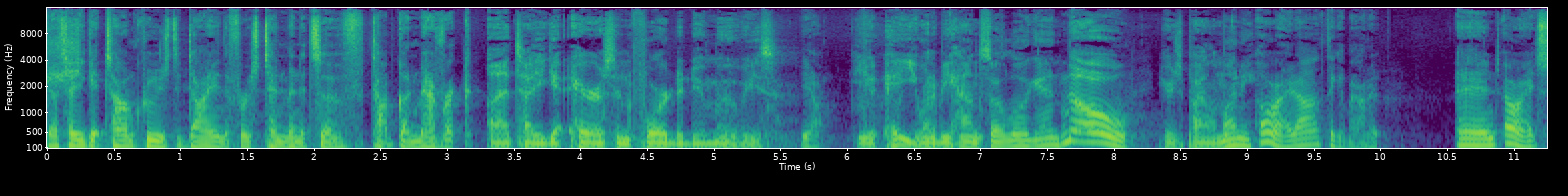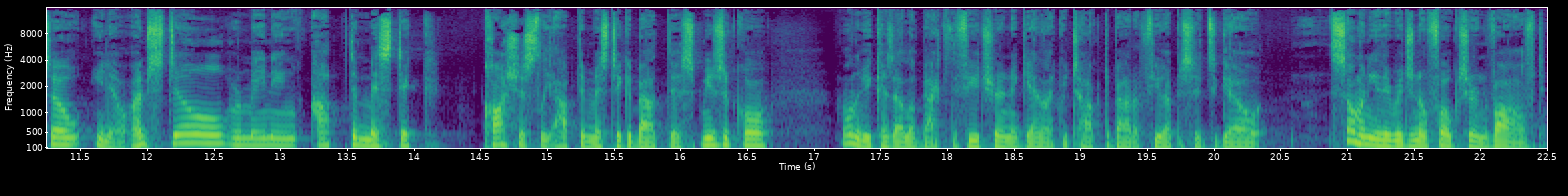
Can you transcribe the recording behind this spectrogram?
That's how you get Tom Cruise to die in the first ten minutes of Top Gun Maverick. That's how you get Harrison Ford to do movies. Yeah. You, hey, you want to be Han Solo again? No, here's a pile of money. all right, I'll think about it. And all right, so, you know, I'm still remaining optimistic, cautiously optimistic about this musical, only because I love Back to the Future. And again, like we talked about a few episodes ago, so many of the original folks are involved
